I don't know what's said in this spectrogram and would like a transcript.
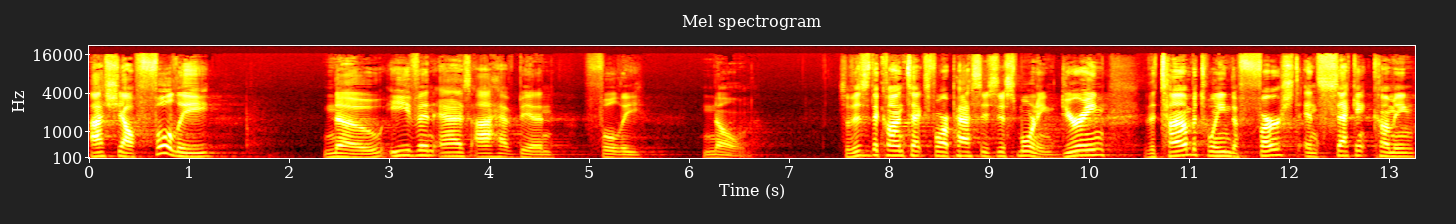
I shall fully know, even as I have been fully known. So, this is the context for our passage this morning. During the time between the first and second coming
